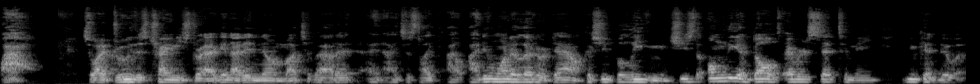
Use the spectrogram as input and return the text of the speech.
Wow. So I drew this Chinese dragon. I didn't know much about it. And I just like, I, I didn't want to let her down because she believed in me. She's the only adult ever said to me, you can do it.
